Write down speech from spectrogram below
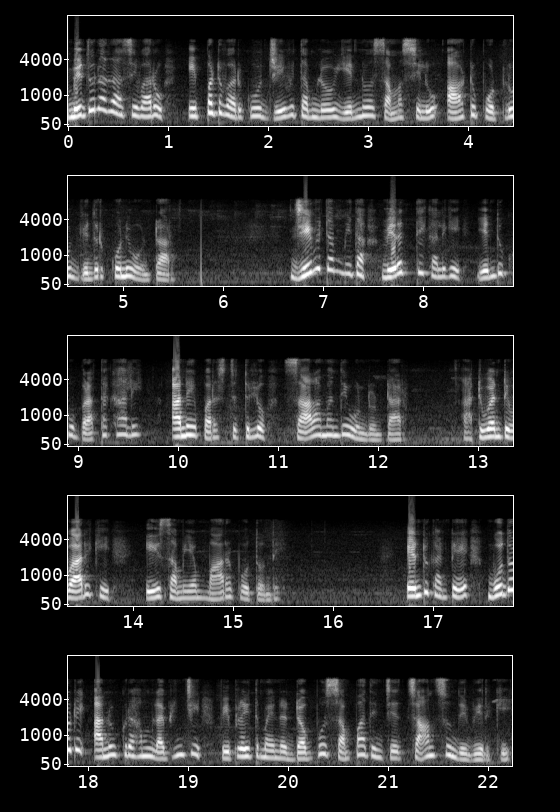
మిథున రాశి వారు ఇప్పటి వరకు జీవితంలో ఎన్నో సమస్యలు ఆటుపోట్లు ఎదుర్కొని ఉంటారు. జీవితం మీద విరక్తి కలిగి ఎందుకు బ్రతకాలి అనే పరిస్థితుల్లో చాలామంది ఉండుంటారు. అటువంటి వారికి ఈ సమయం మారబోతుంది. ఎందుకంటే బుధుడి అనుగ్రహం లభించి విపరీతమైన డబ్బు సంపాదించే ఛాన్స్ ఉంది వీరికి.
